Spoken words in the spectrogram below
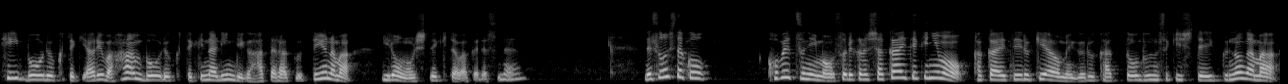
非暴力的あるいは反暴力的な倫理が働くっていうような、まあ、議論をしてきたわけですね。でそうしたこう個別にもそれから社会的にも抱えているケアをめぐる葛藤を分析していくのが、まあ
